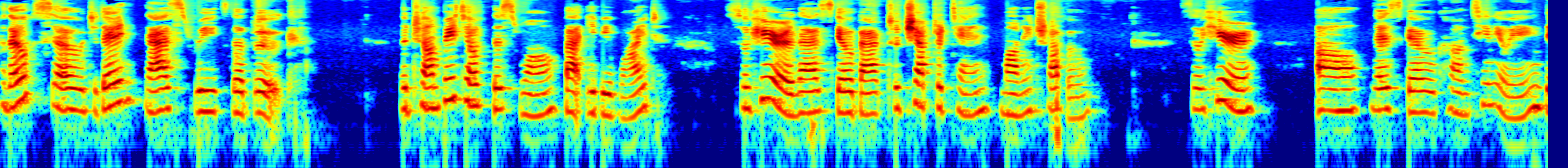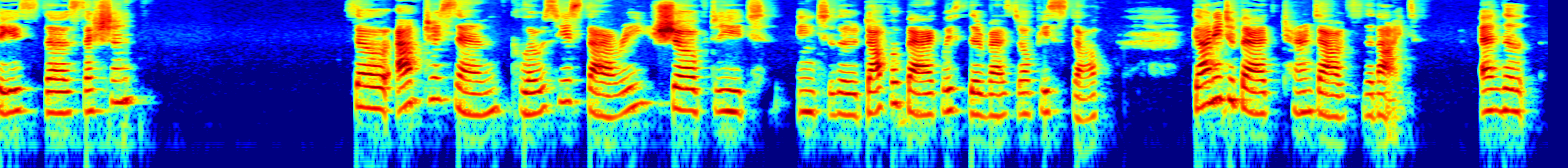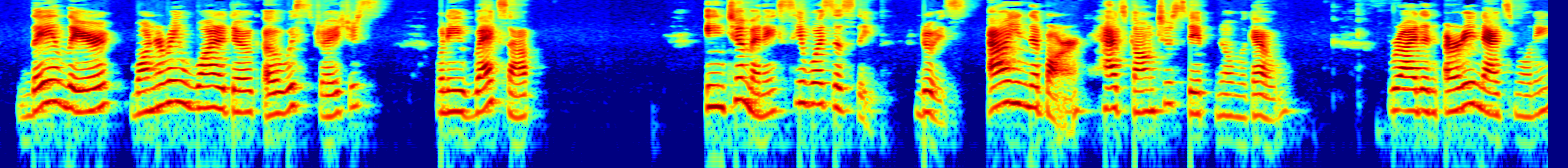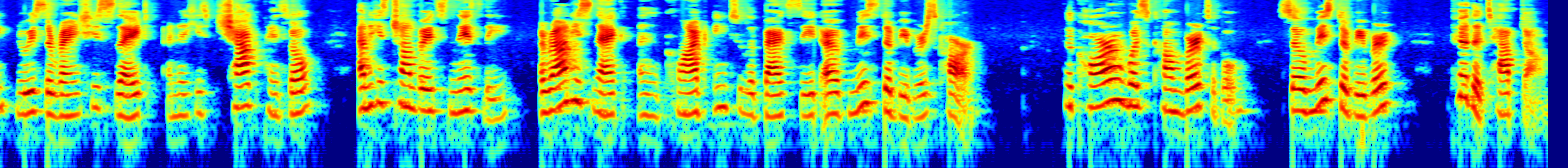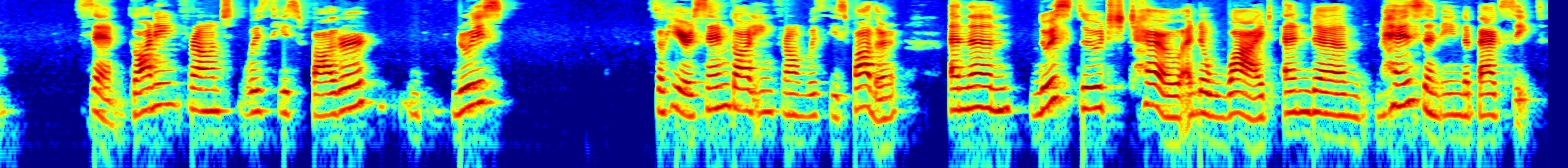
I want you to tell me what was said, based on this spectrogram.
Hello, so today let's read the book The Trumpet of the Swan by E.B. White. So here let's go back to chapter 10, Money Trouble. So here, uh, let's go continuing this the section. So after Sam closed his diary, shoved it into the duffel bag with the rest of his stuff, got into bed, turned out the light and lay there wondering why the dog always stretches when he wakes up. In two minutes he was asleep. Louis, out in the barn, had gone to sleep long ago. Bright and early next morning, Louis arranged his slate and his chalk pencil and his trumpets neatly around his neck and climbed into the back seat of Mr. Beaver's car. The car was convertible, so Mr. Beaver put the top down. Sam got in front with his father, Louis. So here, Sam got in front with his father, and then Louis stood tall and wide and um, handsome in the back seat.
